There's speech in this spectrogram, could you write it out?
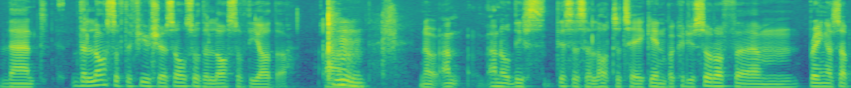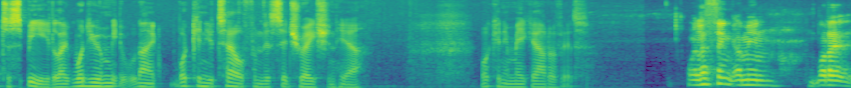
that the loss of the future is also the loss of the other. Um, mm. No, I, I know this this is a lot to take in, but could you sort of um, bring us up to speed? Like, what do you mean? Like, what can you tell from this situation here? What can you make out of it? Well, I think I mean what I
